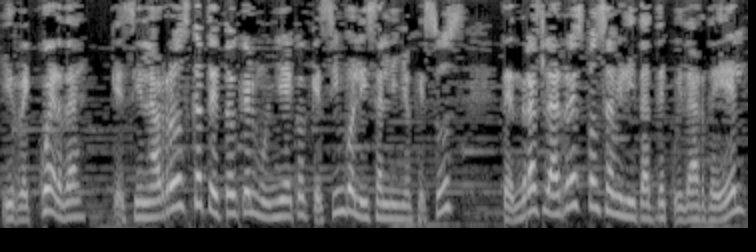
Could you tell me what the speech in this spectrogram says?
Y recuerda que si en la rosca te toca el muñeco que simboliza al niño Jesús, tendrás la responsabilidad de cuidar de él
